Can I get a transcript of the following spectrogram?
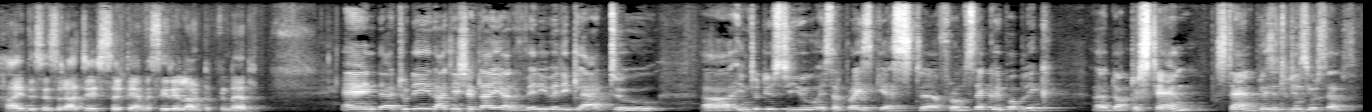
Hi, this is Rajesh Sethi. I'm a serial entrepreneur. And uh, today, Rajesh and I are very, very glad to uh, introduce to you a surprise guest uh, from Czech Republic, uh, Dr. Stan. Stan, please introduce yourself.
